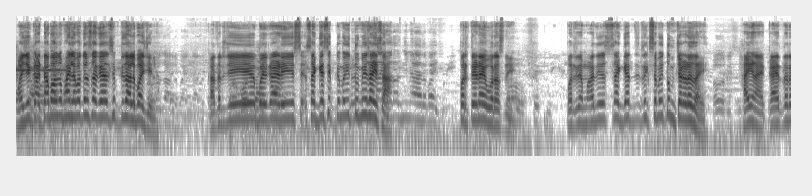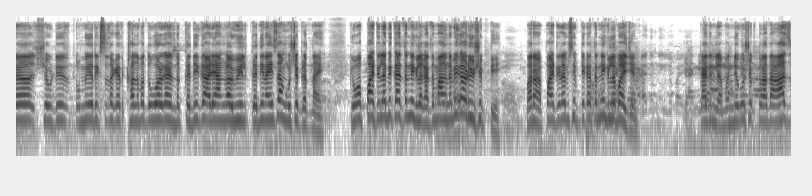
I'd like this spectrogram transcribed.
म्हणजे गटापासून फायल्यापासून सगळ्या सेफ्टी झालं पाहिजे. का तर जी बैलगाडी स- सगळ्या सेफ्टी मध्ये तुम्हीच जायचा परते ड्रायव्हरच नाही परते म्हणजे सगळ्यात रिक्षा मध्ये तुमच्याकडेच आहे. आहे नाही काय तर शेवटी तुम्ही रिक्षा सगळ्यात खालून वर गाडी कधी गाडी अंगा होईल कधी नाही सांगू शकत नाही. किंवा पाठीला बी काय तर निघलं काय तर मागणं बी गाडी येऊ शकते. बरं पाठीला बी सेफ्टी काय तर निघलं पाहिजे. काय तर निघलं म्हणजे निघू शकतो आता आज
